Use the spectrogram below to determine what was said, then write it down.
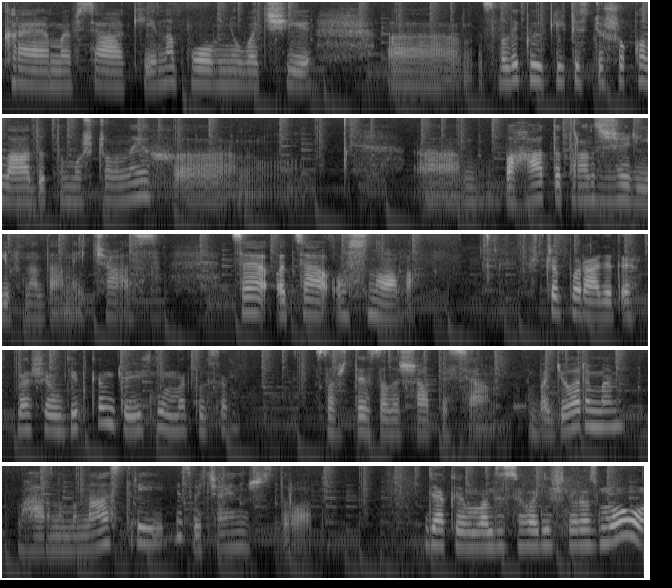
креми всякі, наповнювачі е, з великою кількістю шоколаду, тому що в них багато трансжирів на даний час. Це оця основа. Що порадити нашим діткам та їхнім матусям? Завжди залишатися бадьорими, в гарному настрої і, звичайно ж, здоровими. Дякуємо вам за сьогоднішню розмову.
